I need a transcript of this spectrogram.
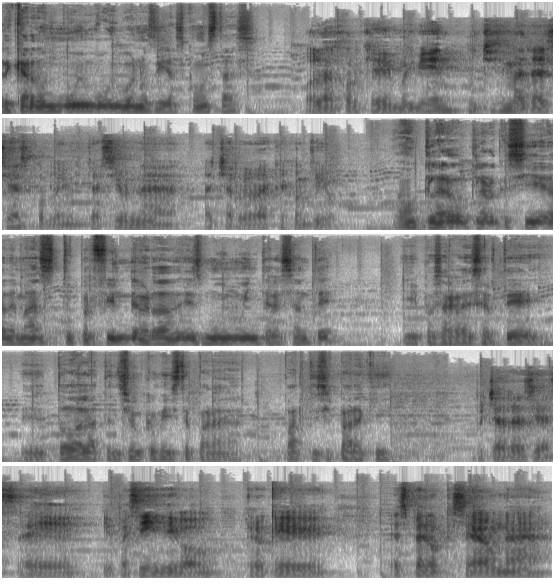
Ricardo, muy, muy buenos días. ¿Cómo estás? Hola Jorge, muy bien. Muchísimas gracias por la invitación a, a charlar acá contigo. No, claro, claro que sí. Además, tu perfil de verdad es muy, muy interesante. Y pues agradecerte eh, toda la atención que me diste para participar aquí. Muchas gracias. Eh, y pues sí, digo, creo que espero que sea una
